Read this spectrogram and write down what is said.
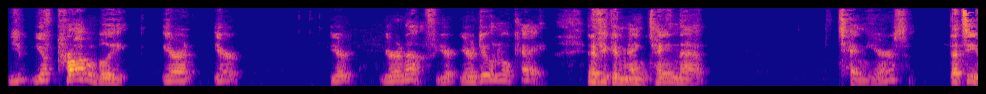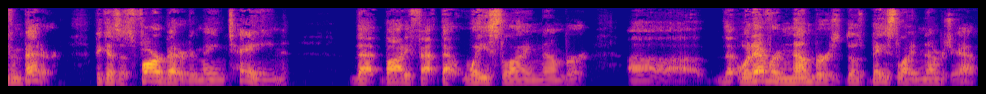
you you've probably you're you're you're you're enough. You're you're doing okay. And if you can maintain that 10 years, that's even better because it's far better to maintain that body fat, that waistline number, uh, that whatever numbers, those baseline numbers you have,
